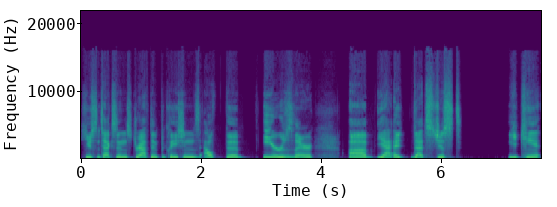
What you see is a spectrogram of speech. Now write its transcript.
Houston Texans, draft implications out the ears there. Uh, yeah, it, that's just you can't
